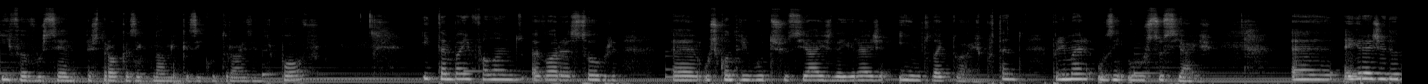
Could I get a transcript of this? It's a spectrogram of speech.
e favorecendo as trocas económicas e culturais entre povos e também falando agora sobre uh, os contributos sociais da Igreja e intelectuais. Portanto, primeiro os, os sociais. Uh, a Igreja deu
